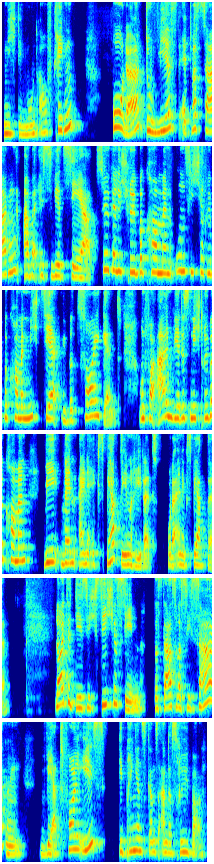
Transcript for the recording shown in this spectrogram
nicht den Mund aufkriegen oder du wirst etwas sagen, aber es wird sehr zögerlich rüberkommen, unsicher rüberkommen, nicht sehr überzeugend. Und vor allem wird es nicht rüberkommen, wie wenn eine Expertin redet oder ein Experte. Leute, die sich sicher sind, dass das, was sie sagen, wertvoll ist, die bringen es ganz anders rüber.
